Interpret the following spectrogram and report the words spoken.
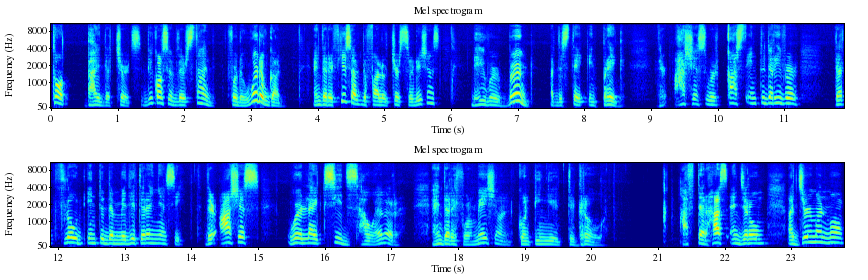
taught by the church. Because of their stand for the Word of God and the refusal to follow church traditions, they were burned at the stake in Prague. Their ashes were cast into the river that flowed into the Mediterranean Sea. Their ashes were like seeds, however, and the Reformation continued to grow. After Huss and Jerome, a German monk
